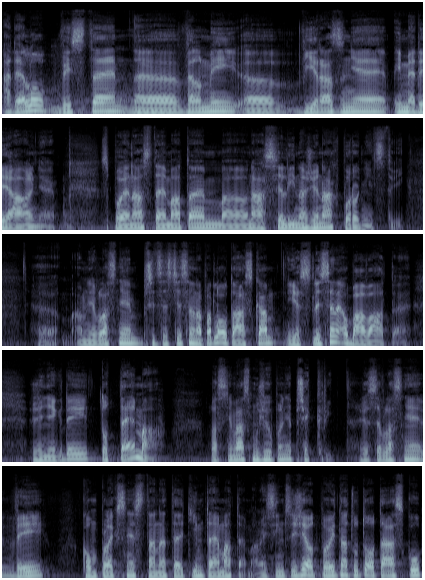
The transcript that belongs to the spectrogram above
Adelo, vy jste uh, velmi uh, výrazně i mediálně spojená s tématem uh, násilí na ženách v porodnictví. Uh, a mě vlastně při cestě se napadla otázka, jestli se neobáváte, že někdy to téma vlastně vás může úplně překrýt. Že se vlastně vy komplexně stanete tím tématem. A myslím si, že odpověď na tuto otázku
